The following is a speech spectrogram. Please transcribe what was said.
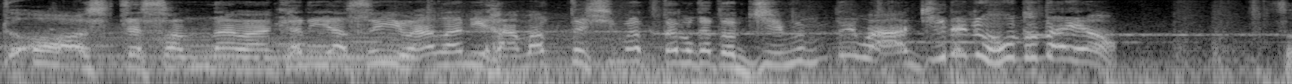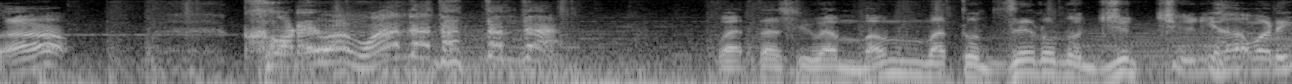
どうしてそんな分かりやすい罠にはまってしまったのかと自分では呆れるほどだよ。そうこれは罠だったんだ。私はまんまとゼロの術中にはまり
